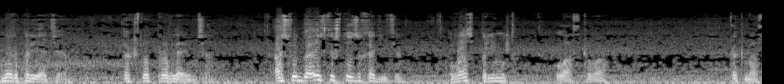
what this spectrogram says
мероприятие. Так что отправляемся. А сюда, если что, заходите. Вас примут ласково. Как нас.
